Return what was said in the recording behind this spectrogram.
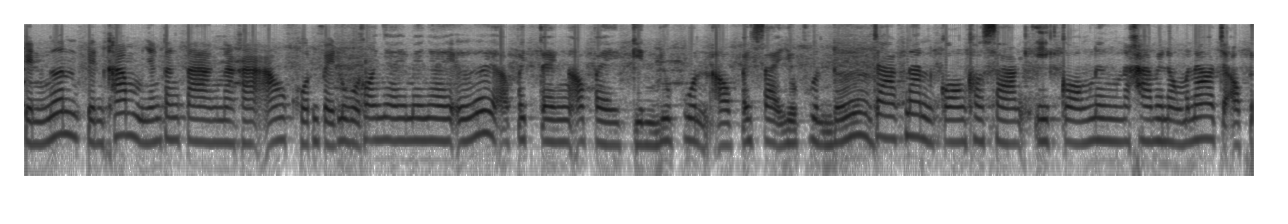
เป็นเงินเป็นค่ำยังต่างๆนะคะ เอาขนไปโลดพ่อใหญ่แม่ใหญ่เอ้ยเอาไปแต่งเอาไปกินอยู่พุ่น เอาไปใส่อยู่พุ่นเด้อจากนั้นกองข้าวสากอีกกองหนึ่งนะคะแม่น้องมะนาวจะเอาไป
